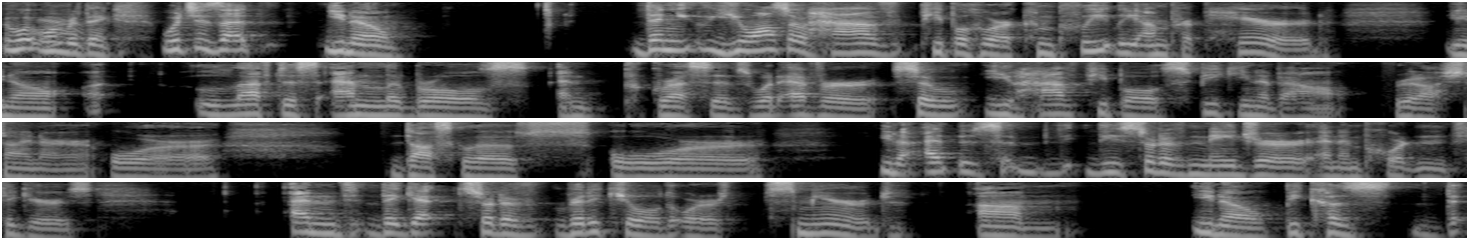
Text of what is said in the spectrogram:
one more thing which is that you know then you, you also have people who are completely unprepared you know uh, leftists and liberals and progressives whatever. So you have people speaking about rudolf steiner or Daskalos or you know these sort of major and important figures and they get sort of ridiculed or smeared um, you know because the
